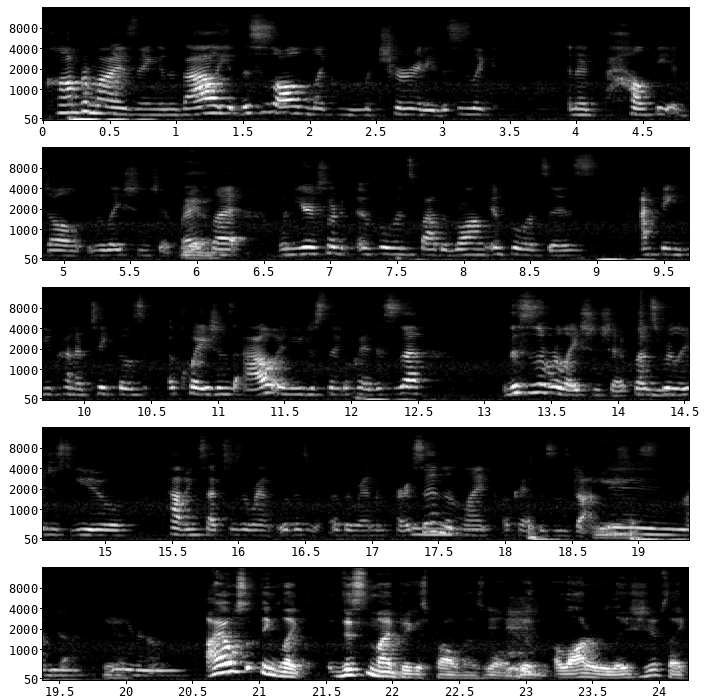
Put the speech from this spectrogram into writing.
compromising and value this is all like maturity this is like in a healthy adult relationship right Yeah. but when you're sort of influenced by the wrong influences i think you kind of take those equations out and you just think okay this is a this is a relationship but it's really just you having sex with a, ran- with a, with a random person and Mm. like okay this is done Yeah. This is- i'm done Yeah. you know I also think like this is my biggest problem as well with a lot of relationships. Like,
